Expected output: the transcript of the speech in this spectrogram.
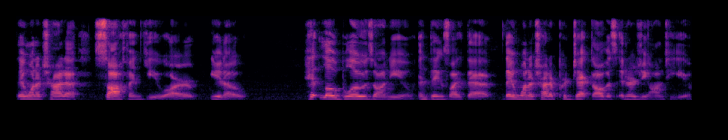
They want to try to soften you or, you know, hit low blows on you and things like that. They want to try to project all this energy onto you.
